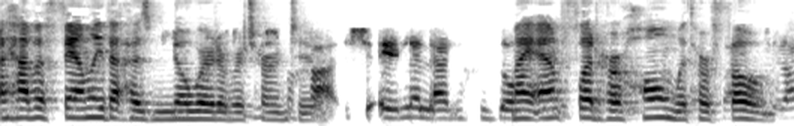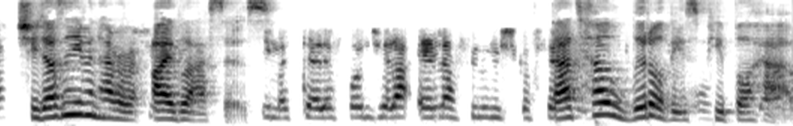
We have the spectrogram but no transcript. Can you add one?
I have a family that has nowhere to return to. My aunt fled her home with her phone. She doesn't even have her eyeglasses. That's how little these people have.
